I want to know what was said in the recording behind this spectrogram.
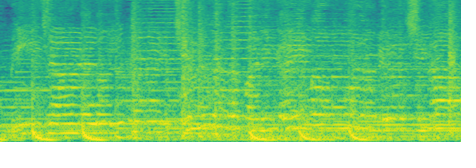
మీ జాడలో ఇక పని పనికై మమ్మను పిలిచినారు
